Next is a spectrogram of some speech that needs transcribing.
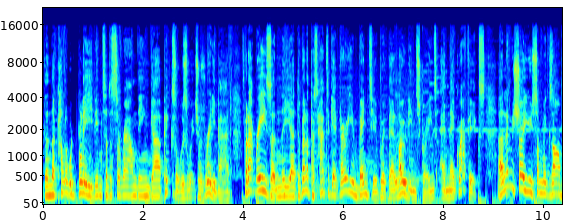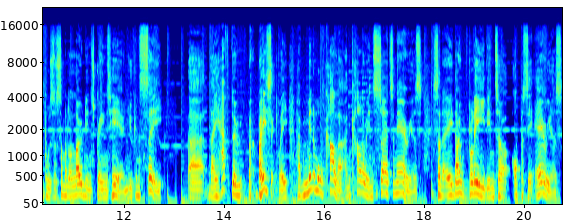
then the colour would bleed into the surrounding uh, pixels, which was really bad. For that reason, the uh, developers had to get very inventive with their loading screens and their graphics. Uh, let me show you some examples of some of the loading screens here you can see uh, they have to basically have minimal colour and colour in certain areas so that they don't bleed into opposite areas.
